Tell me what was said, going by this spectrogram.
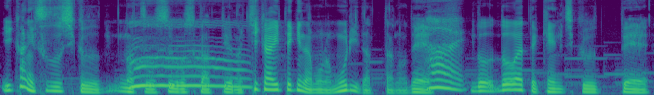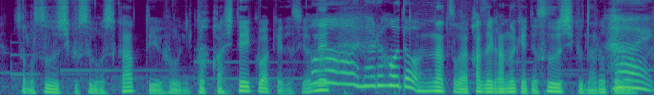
いかに涼しく夏を過ごすかっていうのは機械的なものは無理だったので、はい、どどうやって建築ってその涼しく過ごすかっていうふうに特化していくわけですよね。なるほど。夏は風が抜けて涼しくなると、はい、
